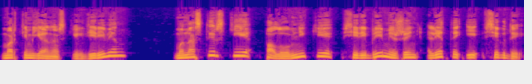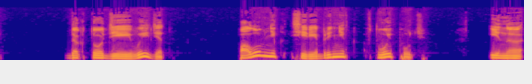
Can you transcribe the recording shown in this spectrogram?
мартемьяновских деревен монастырские половники в серебре межень лето и всегды. Да кто дей выйдет, половник серебряник в твой путь. И на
